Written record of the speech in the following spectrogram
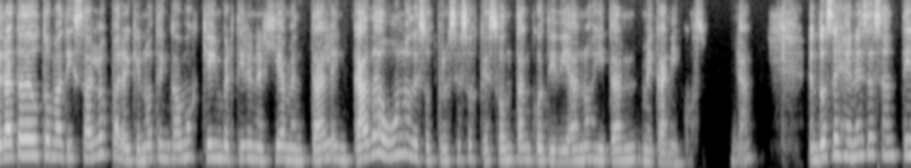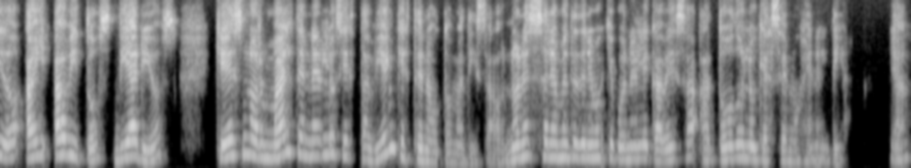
trata de automatizarlos para que no tengamos que invertir energía mental en cada uno de esos procesos que son tan cotidianos y tan mecánicos. ¿Ya? Entonces, en ese sentido, hay hábitos diarios que es normal tenerlos y está bien que estén automatizados. No necesariamente tenemos que ponerle cabeza a todo lo que hacemos en el día. ¿ya?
